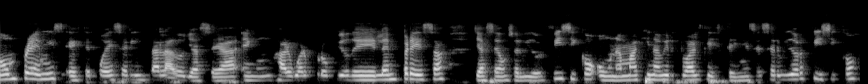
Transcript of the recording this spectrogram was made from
on-premise, este puede ser instalado ya sea en un hardware propio de la empresa, ya sea un servidor físico o una máquina virtual que esté en ese servidor físico.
